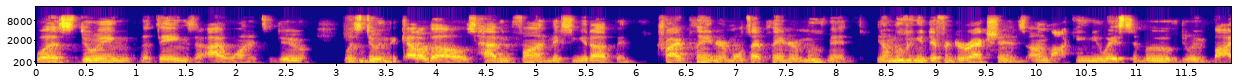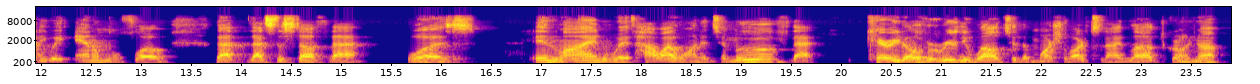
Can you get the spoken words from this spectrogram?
was doing the things that i wanted to do was mm-hmm. doing the kettlebells, having fun, mixing it up, and triplanar, multiplanar movement. You know, moving in different directions, unlocking new ways to move, doing body weight animal flow. That that's the stuff that was in line with how I wanted to move. That carried over really well to the martial arts that I loved growing mm-hmm. up,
